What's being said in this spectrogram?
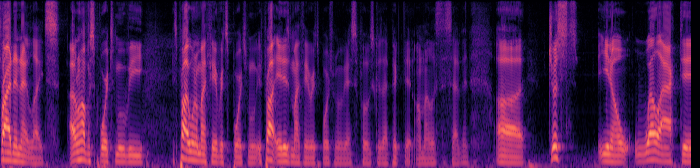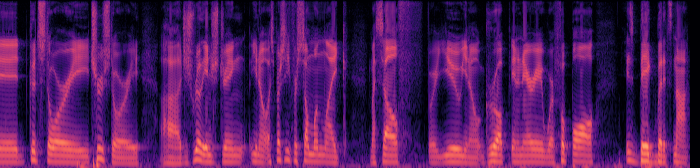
Friday Night Lights. I don't have a sports movie. It's probably one of my favorite sports movies. It's probably it is my favorite sports movie, I suppose, because I picked it on my list of seven. Uh, just you know, well acted, good story, true story. Uh, just really interesting. You know, especially for someone like myself or you. You know, grew up in an area where football is big, but it's not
